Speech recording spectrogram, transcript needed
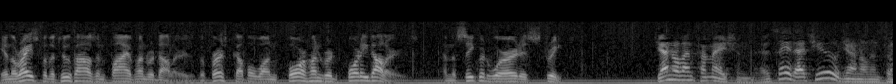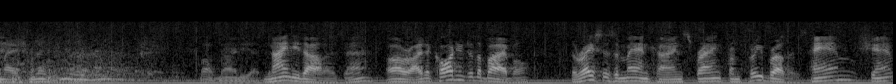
In the race for the $2,500, the first couple won $440, and the secret word is street. General information. Uh, say, that's you, general information. About 90, I think. Ninety dollars, huh? All right. According to the Bible, the races of mankind sprang from three brothers: Ham, Shem,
